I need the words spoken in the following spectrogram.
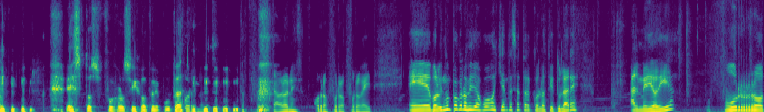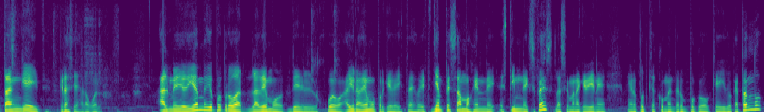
Estos furros hijos de puta. Furros, furros cabrones. Furros, furros, furrogate. Eh, volviendo un poco a los videojuegos y antes de estar con los titulares, al mediodía, Furro Tangate. Gracias, abuelo al mediodía me dio por probar la demo del juego. Hay una demo porque ya empezamos en Steam Next Fest. La semana que viene en el podcast comentar un poco qué he ido catando.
